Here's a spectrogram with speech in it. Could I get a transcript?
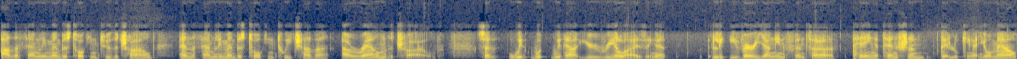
other family members talking to the child, and the family members talking to each other around the child. So with, w- without you realizing it, very young infants are paying attention, they're looking at your mouth,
